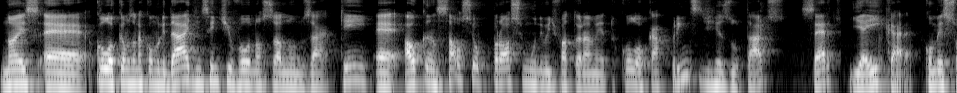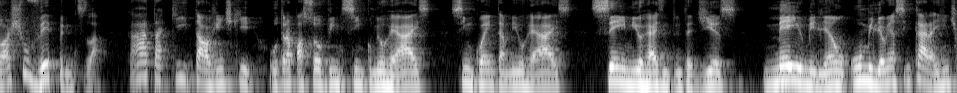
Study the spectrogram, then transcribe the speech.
Nós é, colocamos na comunidade, incentivou nossos alunos a quem é, alcançar o seu próximo nível de faturamento, colocar prints de resultados, certo? E aí, cara, começou a chover prints lá. Ah, tá aqui e tal. Gente que ultrapassou 25 mil reais, 50 mil reais, 100 mil reais em 30 dias, meio milhão, um milhão. E assim, cara, a gente,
